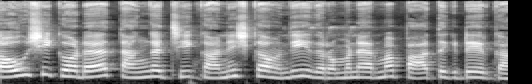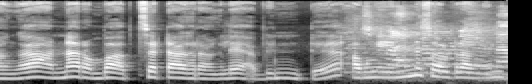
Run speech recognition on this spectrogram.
கௌஷிக்கோட தங்கச்சி கனிஷ்கா வந்து இதை ரொம்ப நேரமாக பார்த்துக்கிட்டே இருக்காங்க. அண்ணா ரொம்ப அப்செட் ஆகுறாங்களே அப்படின்ட்டு அவங்க என்ன சொல்கிறாங்கன்னு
